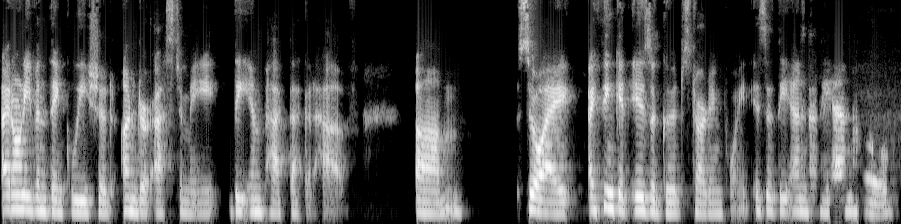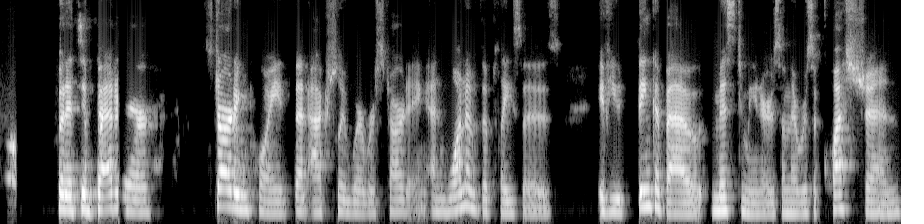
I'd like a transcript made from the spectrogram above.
I don't even think we should underestimate the impact that could have. Um, so I I think it is a good starting point. Is it the end? of The end? No. But it's a better starting point than actually where we're starting. And one of the places, if you think about misdemeanors, and there was a question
